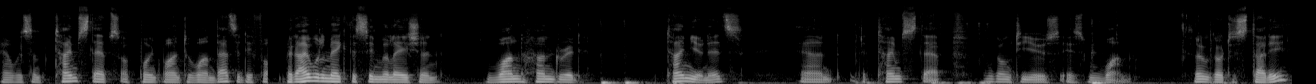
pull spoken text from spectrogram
and with some time steps of 0.1 to 1. That's a default. But I will make the simulation 100 time units and the time step I'm going to use is 1. So we go to study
